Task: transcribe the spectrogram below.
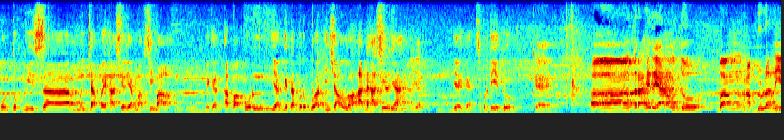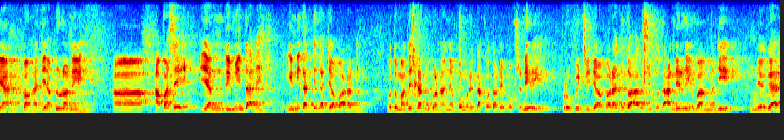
untuk bisa mencapai hasil yang maksimal. Ya kan? Apa pun yang kita berbuat, insya Allah ada hasilnya. Iya. Ya kan? Seperti itu. Oke. Eh, terakhir ya untuk Bang Abdullah nih ya, Bang Haji Abdullah nih. eh, apa sih yang diminta nih? Ini kan tingkat Jawa Barat nih. Otomatis kan bukan hanya pemerintah Kota Depok sendiri, Provinsi Jawa Barat juga harus ikut andil nih Bang Haji, ya kan?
